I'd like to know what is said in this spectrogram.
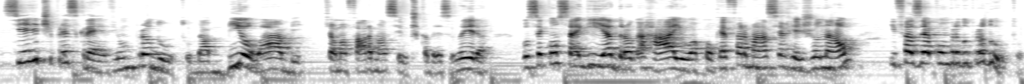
Se ele te prescreve um produto da Biolab, que é uma farmacêutica brasileira, você consegue ir à Droga Raio, a qualquer farmácia regional e fazer a compra do produto.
